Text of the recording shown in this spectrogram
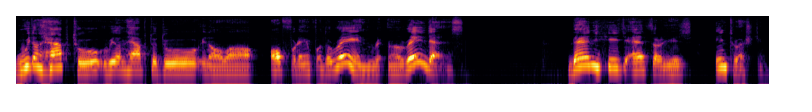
we don't have to we don't have to do you know uh, offering for the rain uh, rain dance then his answer is interesting.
